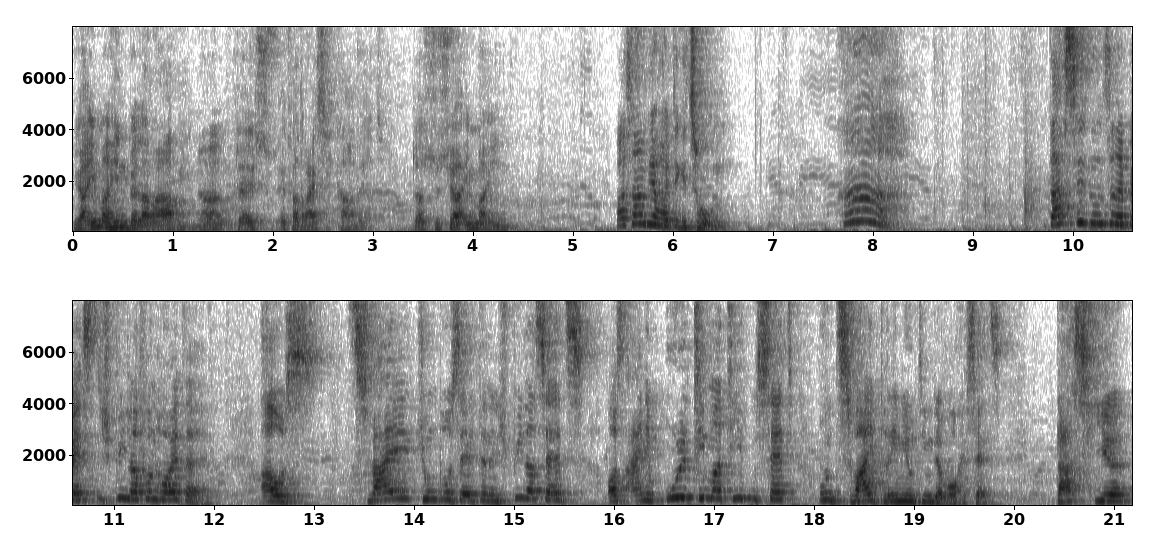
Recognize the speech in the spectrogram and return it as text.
Ja, immerhin Bellarabi, ne? Der ist etwa 30k wert. Das ist ja immerhin. Was haben wir heute gezogen? Ah, das sind unsere besten Spieler von heute. Aus zwei Jumbo-seltenen Spielersets, aus einem ultimativen Set und zwei Premium-Team der Woche-Sets. Das hier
